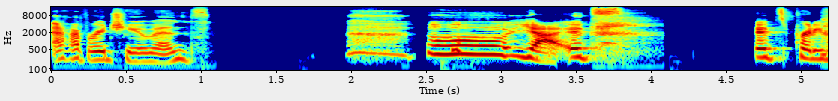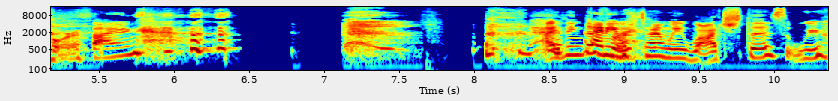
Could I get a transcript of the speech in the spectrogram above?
average humans. Oh, yeah, it's it's pretty horrifying. I think the anyway. first time we watched this, we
